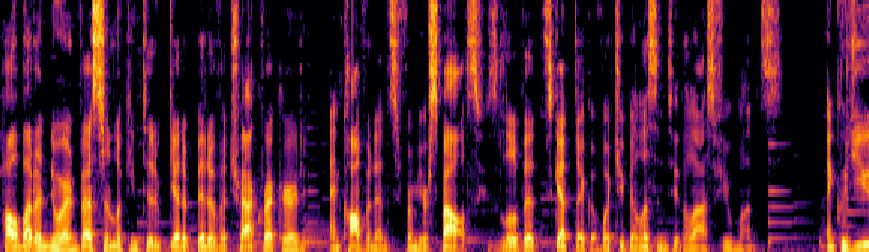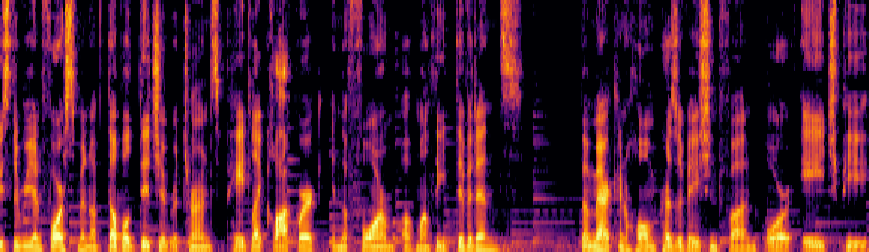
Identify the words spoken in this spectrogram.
how about a newer investor looking to get a bit of a track record and confidence from your spouse who's a little bit skeptic of what you've been listening to the last few months? And could you use the reinforcement of double digit returns paid like clockwork in the form of monthly dividends? The American Home Preservation Fund, or AHP,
